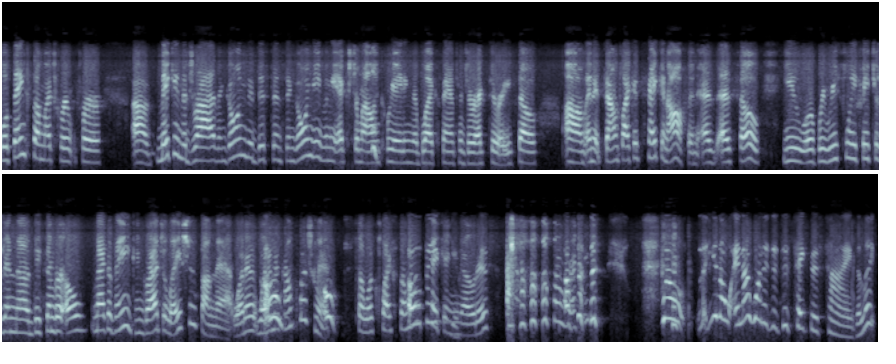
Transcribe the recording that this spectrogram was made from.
Well, thanks so much for for uh, making the drive and going the distance and going even the extra mile and creating the Black Santa directory. So, um, and it sounds like it's taken off. And as as so, you were we recently featured in the December O magazine. Congratulations on that. What a what Oh. an accomplishment. Oh, So looks like someone's Oh, taking you. notice. right? well, you know, and I wanted to just take this time to let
